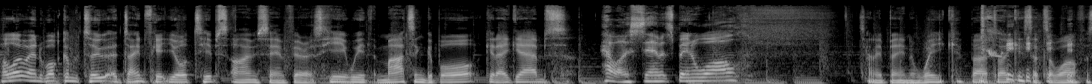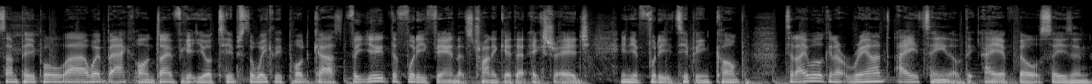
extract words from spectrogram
Hello and welcome to uh, Don't Forget Your Tips. I'm Sam Ferris here with Martin Gabor. G'day, Gabs. Hello, Sam. It's been a while. It's only been a week, but I guess that's a while for some people. Uh, we're back on Don't Forget Your Tips, the weekly podcast for you, the footy fan that's trying to get that extra edge in your footy tipping comp. Today we're looking at round 18 of the AFL season.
